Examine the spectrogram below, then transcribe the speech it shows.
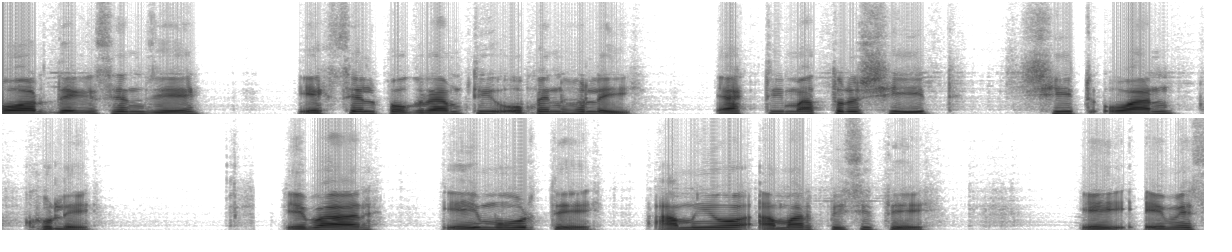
পর দেখেছেন যে এক্সেল প্রোগ্রামটি ওপেন হলেই একটি মাত্র শীট শীট ওয়ান খুলে। এবার এই মুহূর্তে আমিও আমার পিসিতে এই এমএস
